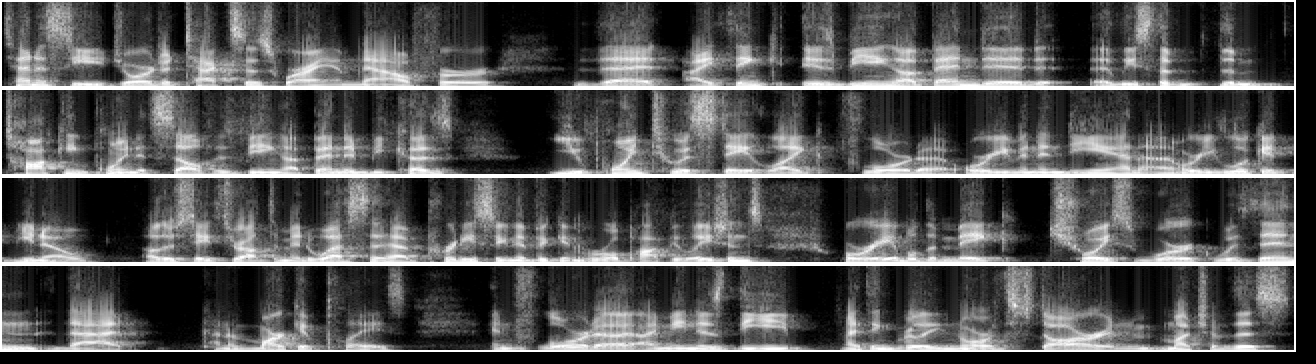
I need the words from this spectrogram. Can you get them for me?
Tennessee, Georgia, Texas, where I am now, for that I think is being upended. At least the the talking point itself is being upended because you point to a state like Florida or even Indiana, or you look at you know other states throughout the Midwest that have pretty significant rural populations who are able to make choice work within that kind of marketplace. And Florida, I mean, is the I think really north star in much of this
